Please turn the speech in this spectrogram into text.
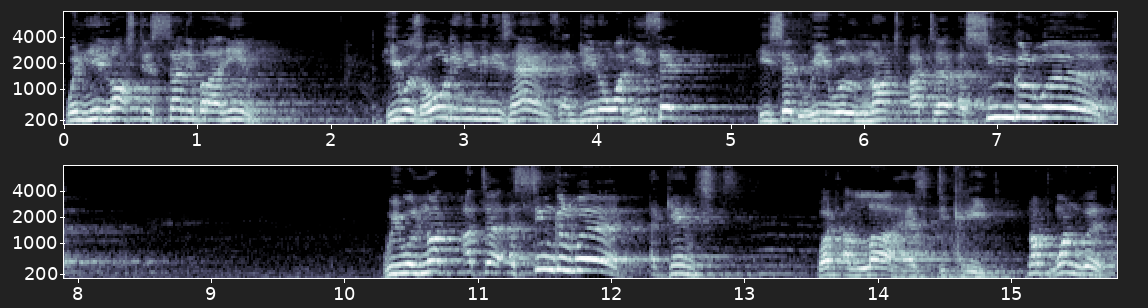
when he lost his son Ibrahim, he was holding him in his hands and do you know what he said? He said, we will not utter a single word. We will not utter a single word against what Allah has decreed. Not one word.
